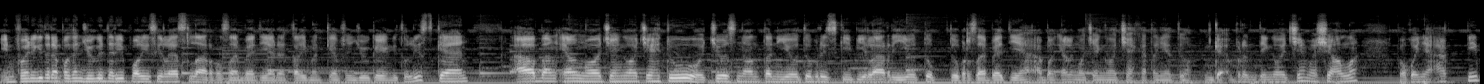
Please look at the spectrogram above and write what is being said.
Info ini kita dapatkan juga dari polisi Leslar, persahabat ya, ada kalimat caption juga yang dituliskan. Abang El ngoceh-ngoceh tuh, cus nonton Youtube Rizky Bilar Youtube tuh persahabat ya. Abang El ngoceh-ngoceh katanya tuh, nggak berhenti ngoceh, Masya Allah. Pokoknya aktif,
